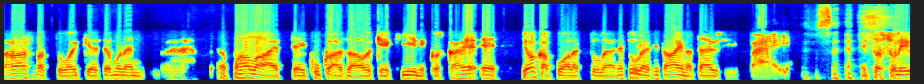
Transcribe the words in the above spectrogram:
rasvattu oikein semmoinen äh, pala, ettei kukaan saa oikein kiinni, koska he, he joka puolet tulee, ne tulee sitä aina täysin päin. Se. Tuossa oli,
